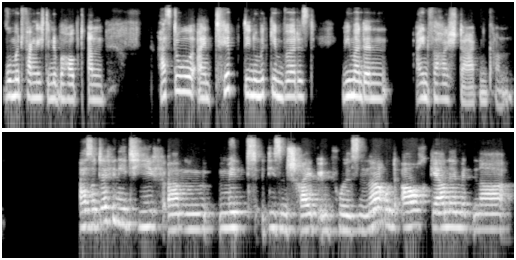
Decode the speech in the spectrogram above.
womit fange ich denn überhaupt an? Hast du einen Tipp, den du mitgeben würdest, wie man denn einfacher starten kann? Also definitiv ähm, mit diesen Schreibimpulsen ne? und auch gerne mit einer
